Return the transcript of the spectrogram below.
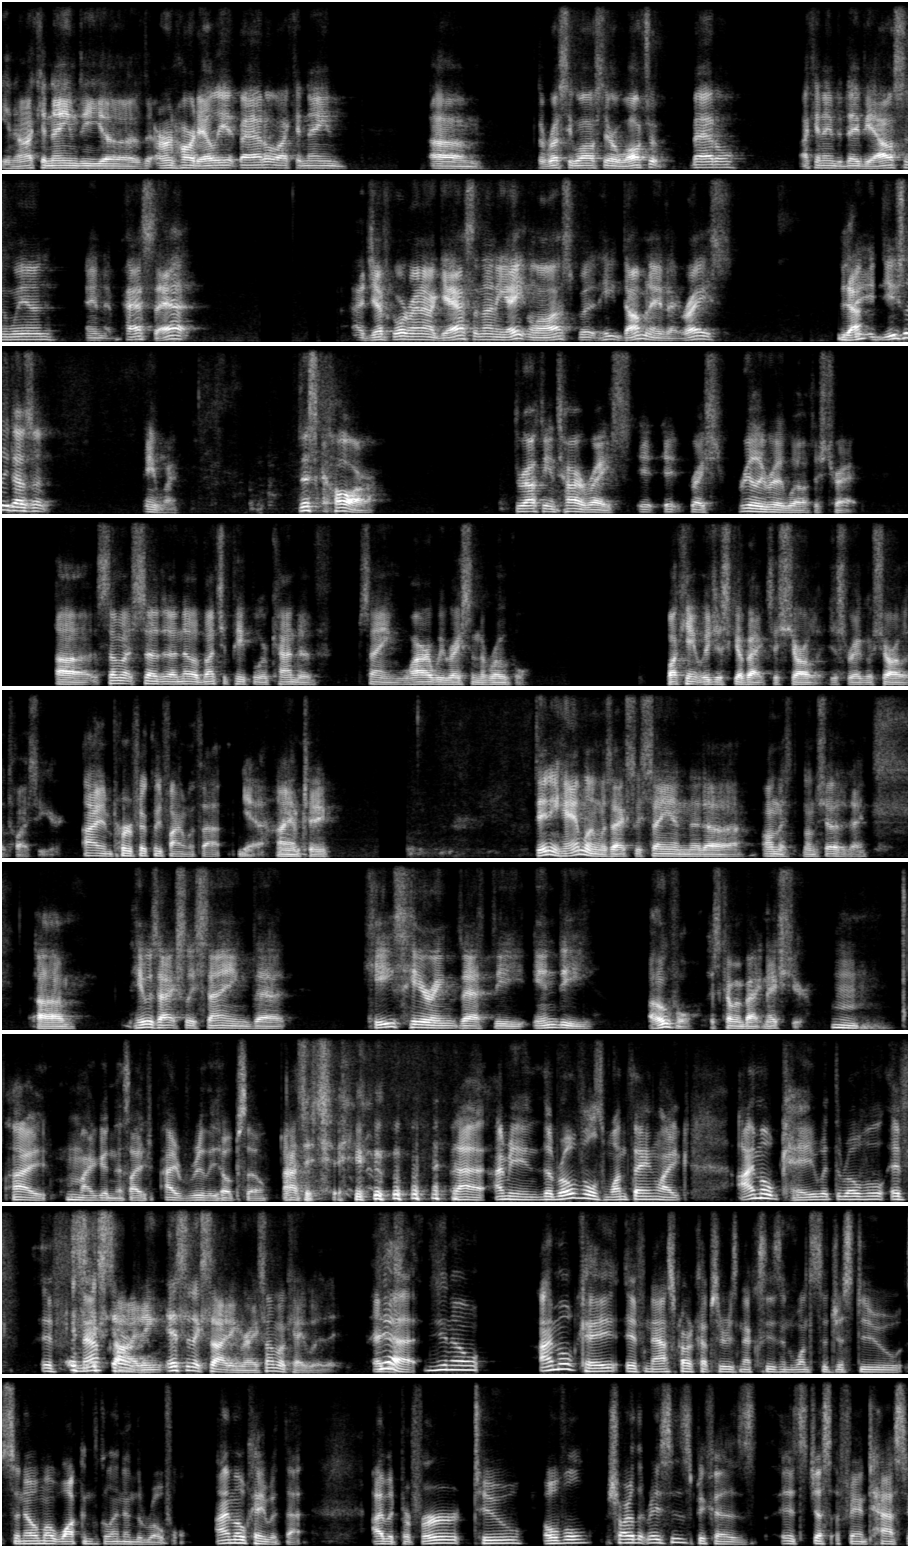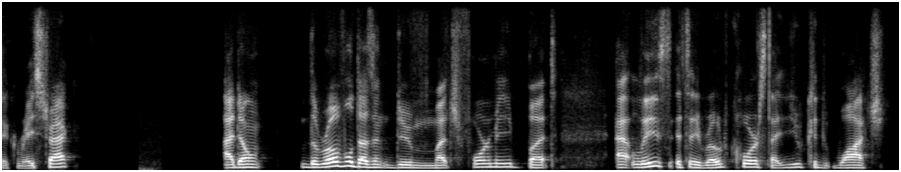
You know, I can name the uh, the Earnhardt Elliott battle. I can name um, the Rusty Wallace Darrell Waltrip battle. I can name the Davey Allison win, and past that, uh, Jeff Gordon ran out of gas in '98 and lost, but he dominated that race. Yeah. It, it usually doesn't. Anyway, this car throughout the entire race, it, it raced really, really well at this track. Uh, so much so that I know a bunch of people are kind of saying, "Why are we racing the Roval? Why can't we just go back to Charlotte, just regular Charlotte twice a year?" I am perfectly fine with that. Yeah, I am too. Denny Hamlin was actually saying that uh, on the on the show today. Um, he was actually saying that he's hearing that the Indy Oval is coming back next year. Hmm. I my goodness, I I really hope so. I did too. That I mean, the Roval's one thing. Like, I'm okay with the Roval. If if it's NASCAR, exciting. It's an exciting race. I'm okay with it. I just- yeah, you know, I'm okay if NASCAR Cup Series next season wants to just do Sonoma, Watkins Glen, and the Roval. I'm okay with that. I would prefer two oval Charlotte races because it's just a fantastic racetrack. I don't the Roval doesn't do much for me, but at least it's a road course that you could watch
